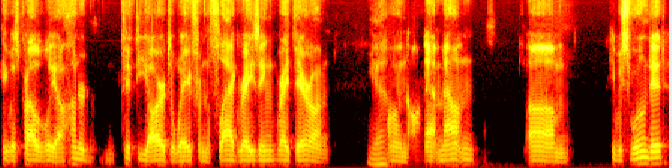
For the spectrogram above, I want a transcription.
he was probably 150 yards away from the flag raising right there on yeah on on that mountain. Um, he was wounded,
